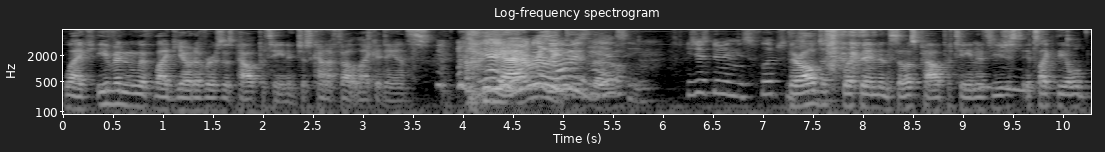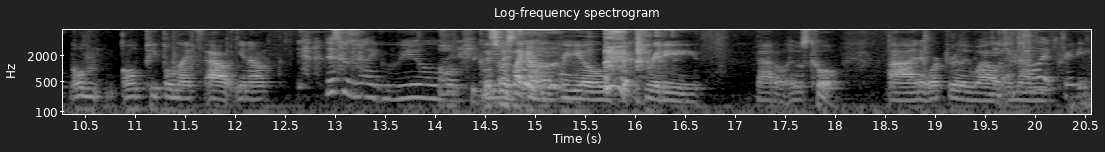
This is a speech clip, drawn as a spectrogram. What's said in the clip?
like even with like Yoda versus Palpatine, it just kind of felt like a dance. Yeah, Yoda's it really always did though. dancing. He's just doing these flips. They're all just flipping, and so is Palpatine. It's you just it's like the old old old people nights out. You know, This was like real. Old this was nights like a real gritty battle. It was cool, uh, and it worked really well. Did you and call then it pretty?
